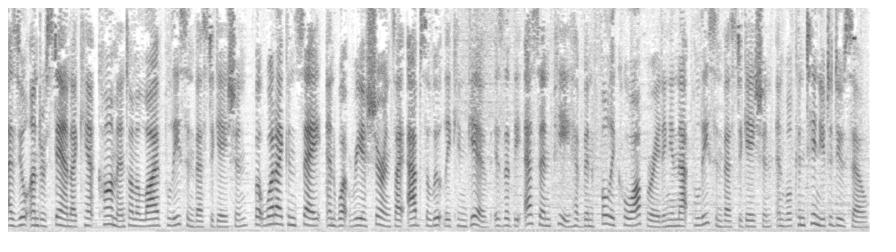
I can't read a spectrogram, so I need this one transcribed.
as you'll understand I can't comment on a live police investigation, but what I can say and what reassurance I absolutely can give is that the SNP have been fully cooperating in that police investigation and will continue to do so.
